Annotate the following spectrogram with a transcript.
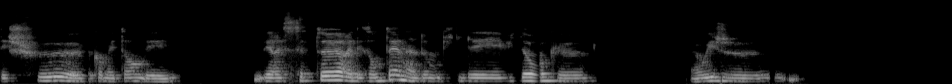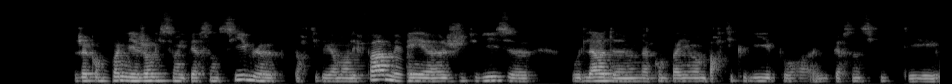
des cheveux euh, comme étant des, récepteurs et des antennes. Donc, il est évident que, euh, oui, je, j'accompagne les gens qui sont hypersensibles, particulièrement les femmes, et j'utilise, au-delà d'un accompagnement particulier pour l'hypersensibilité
